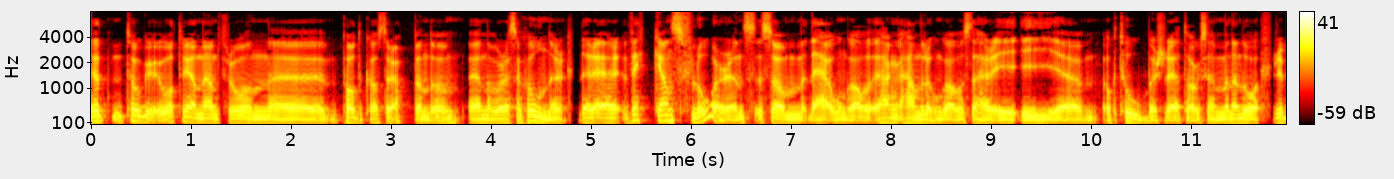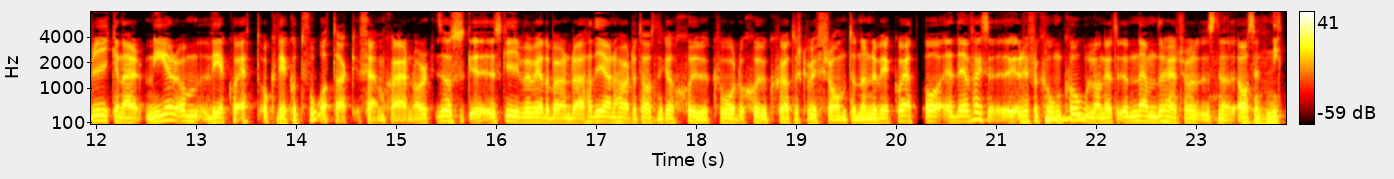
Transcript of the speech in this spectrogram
jag tog återigen en från eh, podcasterappen då, en av våra recensioner. Där det är veckans Florence som det här hon gav, han, han eller hon gav oss det här i, i uh, oktober så det är ett tag sedan. Men ändå, rubriken är mer om VK1 och VK2 tack, fem stjärnor. Så skriver vederbörande, hade gärna hört ett avsnitt om sjukvård och sjuksköterskor vid fronten under VK1. Och det är faktiskt reflektion kolon, jag nämnde det här tror avsnitt 90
